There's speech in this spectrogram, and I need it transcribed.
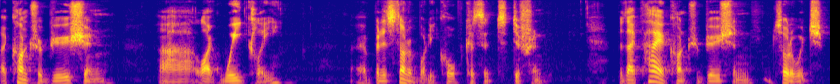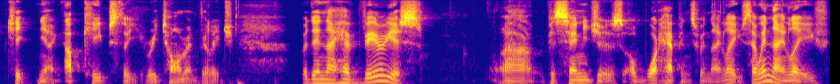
a contribution uh, like weekly, uh, but it's not a body corp because it's different. But they pay a contribution, sort of which keep you know upkeeps the retirement village. But then they have various uh, percentages of what happens when they leave. So when they leave,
